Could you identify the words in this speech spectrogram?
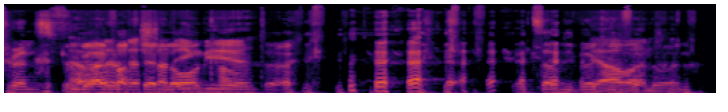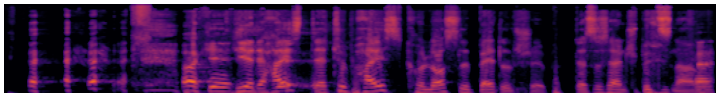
Transfer. Ja, aber da stand irgendwie- Jetzt haben die wirklich Ja, Mann. verloren. okay. Hier, der heißt, der Typ heißt Colossal Battleship. Das ist ein Spitzname.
